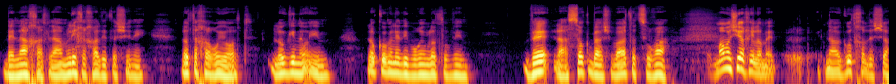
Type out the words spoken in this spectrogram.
בנחת, להמליך אחד את השני. לא תחרויות, לא גינויים, לא כל מיני דיבורים לא טובים. ולעסוק בהשוואת הצורה. מה משיח ילמד? התנהגות חדשה.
